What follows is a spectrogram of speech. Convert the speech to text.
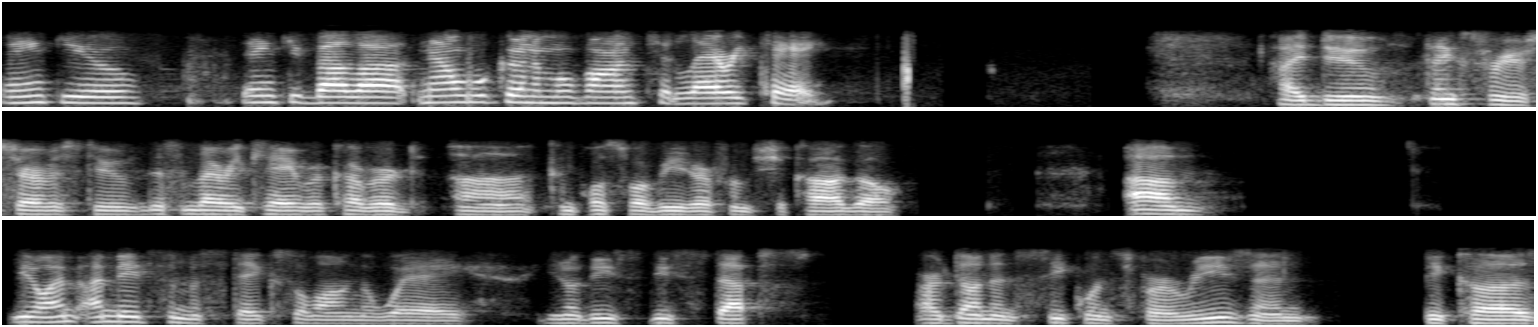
Thank you. Thank you, Bella. Now we're going to move on to Larry K. Hi, Du. Thanks for your service, Du. This is Larry K., recovered uh, compulsive reader from Chicago. Um, you know, I, I made some mistakes along the way. You know, these these steps are done in sequence for a reason because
